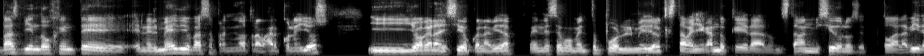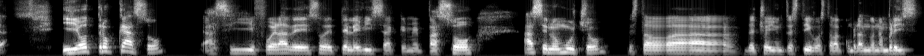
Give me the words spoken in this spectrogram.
vas viendo gente en el medio y vas aprendiendo a trabajar con ellos y yo agradecido con la vida en ese momento por el medio al que estaba llegando, que era donde estaban mis ídolos de toda la vida. Y otro caso, así fuera de eso de Televisa, que me pasó hace no mucho, estaba, de hecho hay un testigo, estaba comprando un Ambris.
